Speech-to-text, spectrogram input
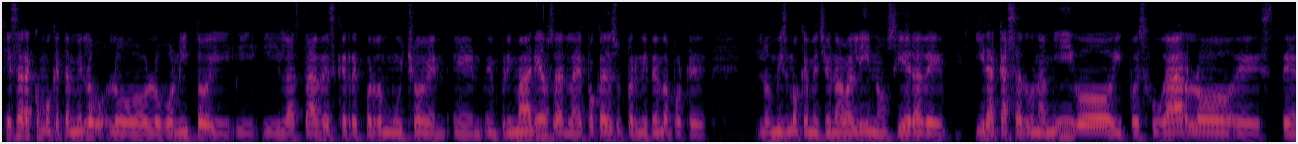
esa era como que también lo, lo- lo bonito y, y- y las tardes que recuerdo mucho en, en- en primaria, o sea, en la época de Super Nintendo, porque lo mismo que mencionaba Lino, sí era de ir a casa de un amigo y pues jugarlo, este,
